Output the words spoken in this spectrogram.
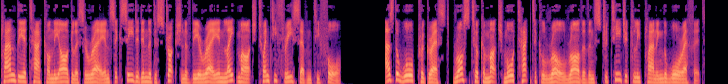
planned the attack on the Argolis array and succeeded in the destruction of the array in late March 2374. As the war progressed, Ross took a much more tactical role rather than strategically planning the war effort.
